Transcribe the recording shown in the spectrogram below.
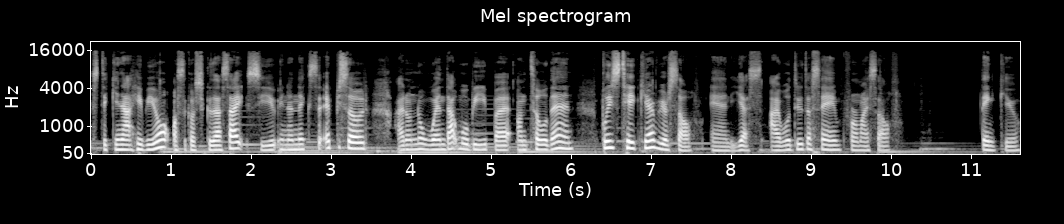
素敵な日々をお過ごしください。See you in the next episode. I don't know when that will be, but until then, please take care of yourself. And yes, I will do the same for myself. Thank you.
